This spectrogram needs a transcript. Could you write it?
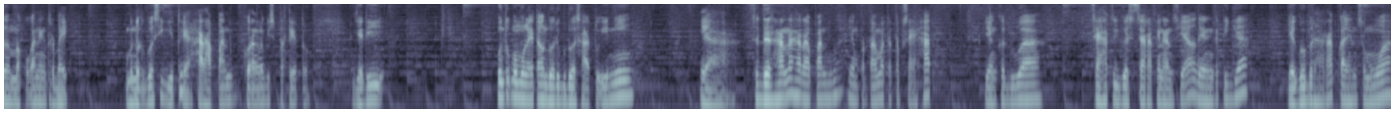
udah melakukan yang terbaik. Menurut gue sih gitu ya harapan kurang lebih seperti itu. Jadi untuk memulai tahun 2021 ini ya sederhana harapan gue yang pertama tetap sehat yang kedua sehat juga secara finansial dan yang ketiga ya gue berharap kalian semua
